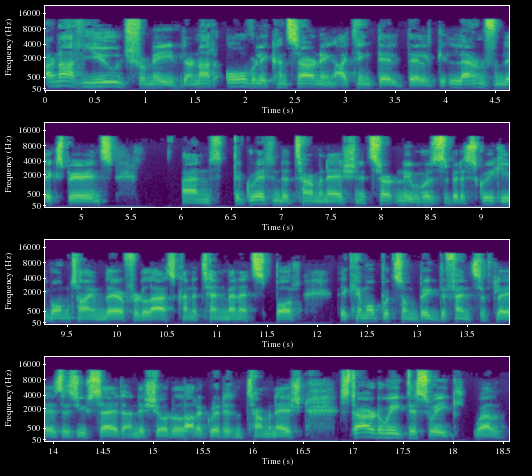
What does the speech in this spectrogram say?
are not huge for me. They're not overly concerning. I think they'll they'll learn from the experience and the grit and determination. It certainly was a bit of squeaky bum time there for the last kind of 10 minutes, but they came up with some big defensive plays, as you said, and they showed a lot of grit and determination. Star of the week this week, well,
